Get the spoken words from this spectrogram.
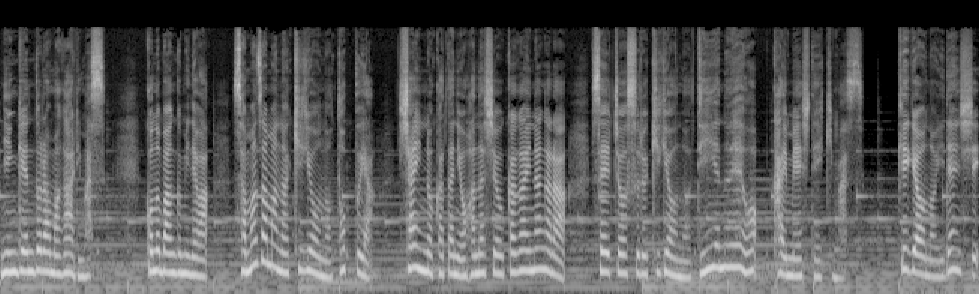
人間ドラマがありますこの番組ではさまざまな企業のトップや社員の方にお話を伺いながら成長する企業の DNA を解明していきます企業の遺伝子。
